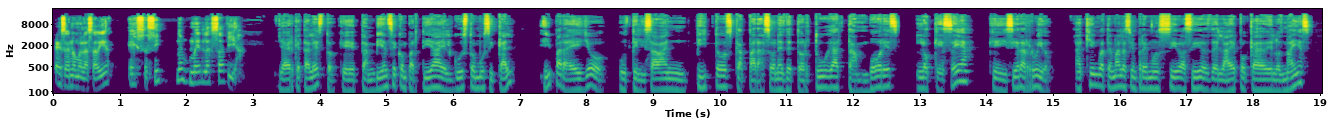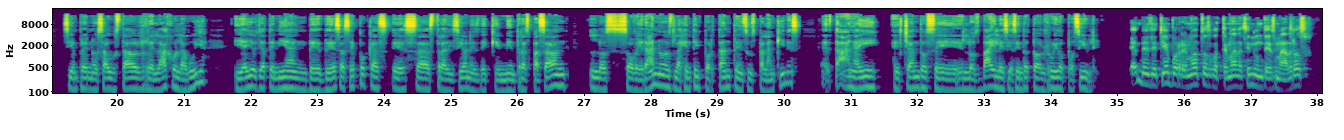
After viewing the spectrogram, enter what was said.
Esa no me la sabía, esa sí, no me la sabía. Y a ver qué tal esto, que también se compartía el gusto musical y para ello utilizaban pitos, caparazones de tortuga, tambores, lo que sea que hiciera ruido. Aquí en Guatemala siempre hemos sido así desde la época de los mayas, siempre nos ha gustado el relajo, la bulla, y ellos ya tenían desde esas épocas esas tradiciones de que mientras pasaban los soberanos, la gente importante en sus palanquines, estaban ahí echándose los bailes y haciendo todo el ruido posible. Desde tiempos remotos Guatemala haciendo un desmadroso.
